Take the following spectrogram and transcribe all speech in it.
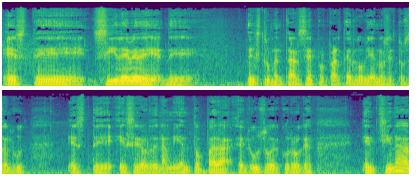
este sí debe de, instrumentarse por parte del gobierno, sector salud, este ese ordenamiento para el uso del cubrebocas. En China,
